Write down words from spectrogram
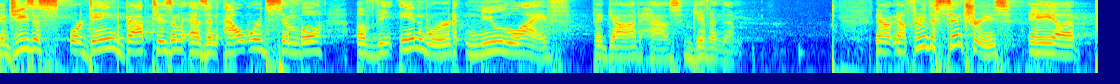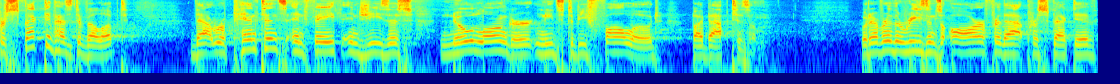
And Jesus ordained baptism as an outward symbol of the inward new life that God has given them. Now, now through the centuries, a uh, perspective has developed that repentance and faith in Jesus no longer needs to be followed by baptism. Whatever the reasons are for that perspective,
